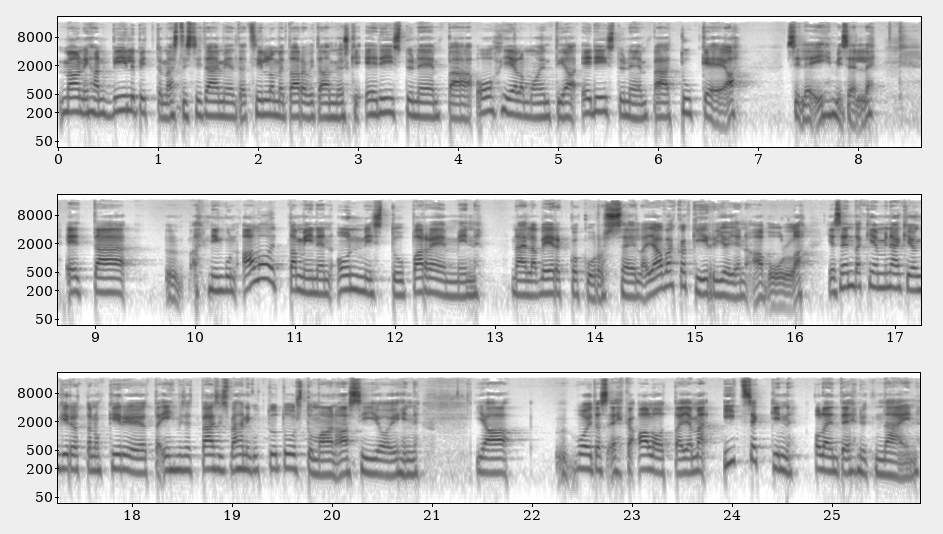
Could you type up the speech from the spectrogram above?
mä oon ihan vilpittömästi sitä mieltä, että silloin me tarvitaan myöskin edistyneempää ohjelmointia, edistyneempää tukea sille ihmiselle. Että niin kuin aloittaminen onnistuu paremmin näillä verkkokursseilla ja vaikka kirjojen avulla. Ja sen takia minäkin olen kirjoittanut kirjoja, jotta ihmiset pääsisivät vähän niin kuin tutustumaan asioihin ja voitaisiin ehkä aloittaa. Ja mä itsekin olen tehnyt näin.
